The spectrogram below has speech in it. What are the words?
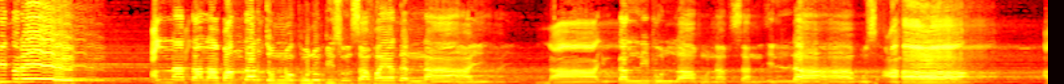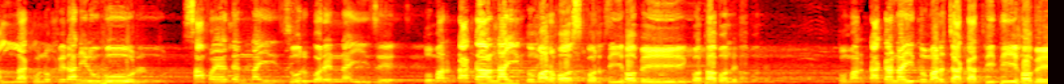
ভিতরে আল্লাহ তালা বান্দার জন্য কোনো কিছু সাফায়া দেন নাই। আল্লাহ কোনো প্রাণীর উপর সাফায়া দেন নাই, জোর করেন নাই যে তোমার টাকা নাই, তোমার হজ করতেই হবে, কথা বলেন। তোমার টাকা নাই, তোমার জাকাত দিতেই হবে।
